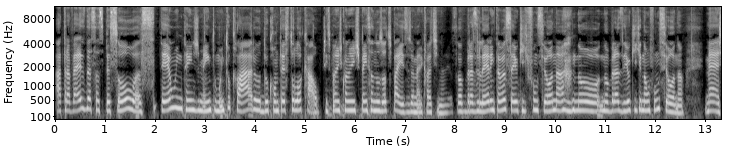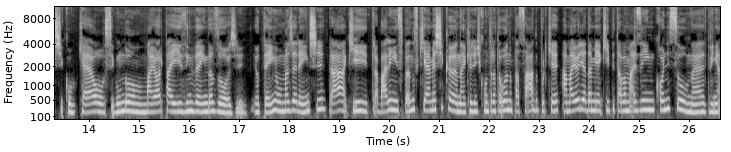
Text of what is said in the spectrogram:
através dessas pessoas, ter um entendimento muito claro do contexto local, principalmente quando a gente pensa nos outros países da América Latina. Eu sou brasileira, então eu sei o que, que funciona no, no Brasil o que, que não funciona. México, que é o segundo maior país em vendas hoje. Eu tenho uma gerente pra, que trabalha em hispanos que é mexicana que a gente contratou ano passado porque a maioria da minha equipe estava mais em Cone Sul, né? Vinha,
